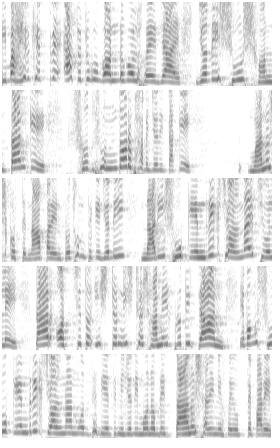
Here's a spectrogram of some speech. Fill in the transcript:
বিবাহের ক্ষেত্রে এতটুকু গণ্ডগোল হয়ে যায়, যদি সুসন্তানকে সুন্দরভাবে যদি তাকে মানুষ করতে না পারেন, প্রথম থেকে যদি নারী সুকেন্দ্রিক চলনায় চলে, তার অচ্যুত ইষ্টনিষ্ঠ স্বামীর প্রতি টান এবং সুকেন্দ্রিক চলনার মধ্যে দিয়ে তিনি যদি মনোবৃত্তানুসারিণী হয়ে উঠতে পারেন,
